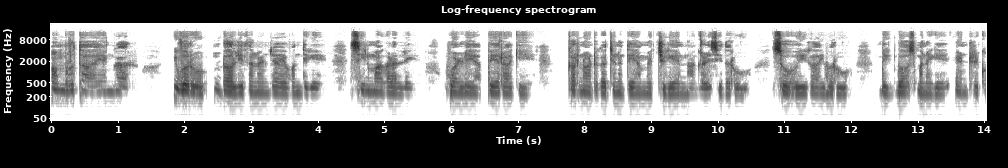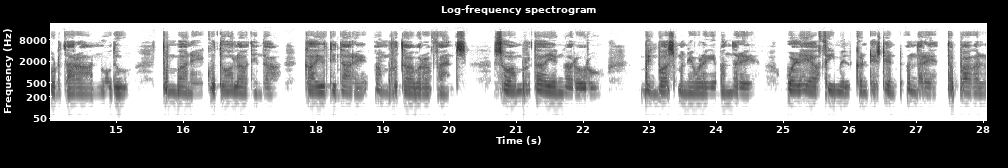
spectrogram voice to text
ಅಮೃತ ಅಯ್ಯಂಗಾರ್ ಇವರು ಡಾಲಿ ಧನಂಜಯ ಒಂದಿಗೆ ಸಿನಿಮಾಗಳಲ್ಲಿ ಒಳ್ಳೆಯ ಪೇರಾಗಿ ಕರ್ನಾಟಕ ಜನತೆಯ ಮೆಚ್ಚುಗೆಯನ್ನ ಗಳಿಸಿದರು. ಸೊ, ಈಗ ಇವರು ಬಿಗ್ ಬಾಸ್ ಮನೆಗೆ ಎಂಟ್ರಿ ಕೊಡ್ತಾರಾ ಅನ್ನುವುದು ತುಂಬಾನೇ ಕುತೂಹಲದಿಂದ ಕಾಯುತ್ತಿದ್ದಾರೆ ಅಮೃತ ಅವರ ಫ್ಯಾನ್ಸ್. ಸೊ, ಅಮೃತ ಅಯ್ಯಂಗಾರ್ ಅವರು ಬಿಗ್ ಬಾಸ್ ಮನೆ ಒಳಗೆ ಬಂದರೆ ಒಳ್ಳೆಯ ಫೀಮೇಲ್ ಕಂಟೆಸ್ಟೆಂಟ್ ಅಂದರೆ ತಪ್ಪಾಗಲ್ಲ.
